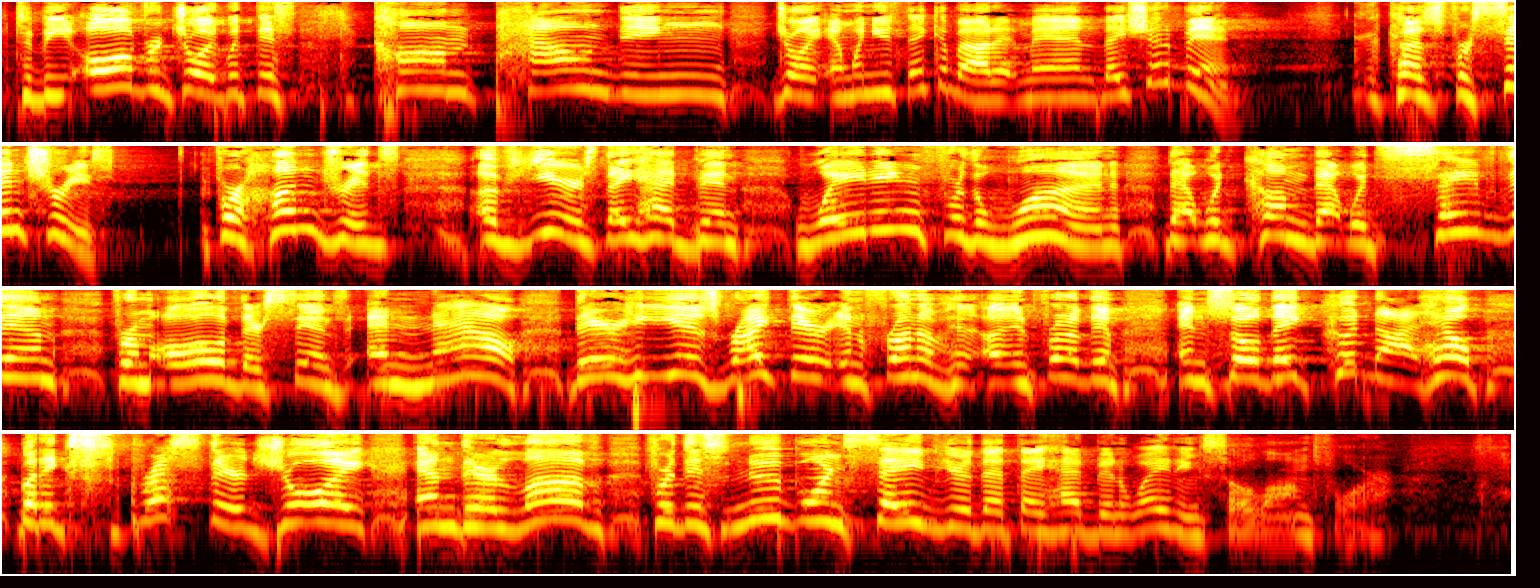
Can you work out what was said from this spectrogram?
To be overjoyed with this compounding joy. And when you think about it, man, they should have been. Because for centuries, for hundreds of years, they had been waiting for the one that would come that would save them from all of their sins. And now there he is right there in front of him, uh, in front of them. And so they could not help but express their joy and their love for this newborn savior that they had been waiting so long for.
